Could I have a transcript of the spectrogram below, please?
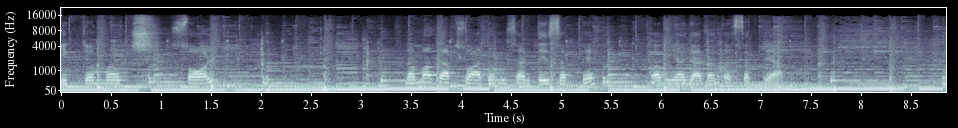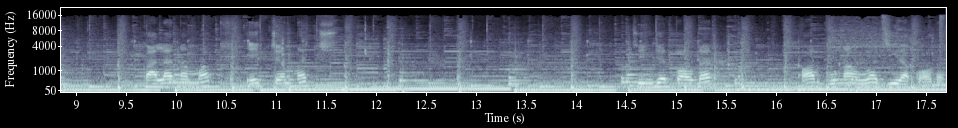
एक चम्मच सॉल्ट नमक आप स्वाद अनुसार दे सकते हैं कम या ज़्यादा कर सकते आप। काला नमक, एक चम्मच। जिंजर पाउडर और भुना हुआ जीरा पाउडर।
